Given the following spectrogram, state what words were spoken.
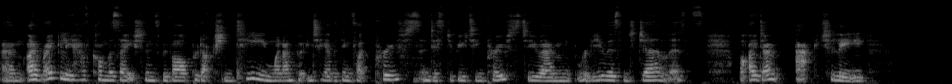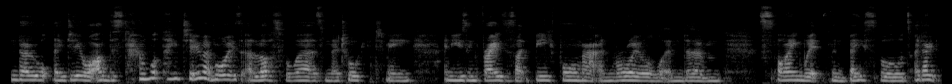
Um, I regularly have conversations with our production team when I'm putting together things like proofs and distributing proofs to um, reviewers and to journalists, but I don't actually know what they do or understand what they do. I'm always at a loss for words when they're talking to me and using phrases like B format and royal and um, spine width and baseboards. I don't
